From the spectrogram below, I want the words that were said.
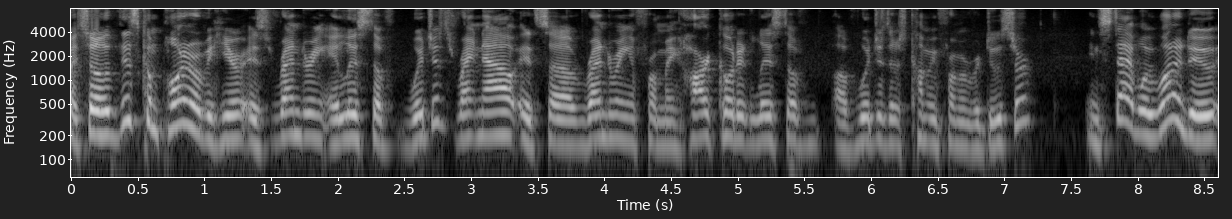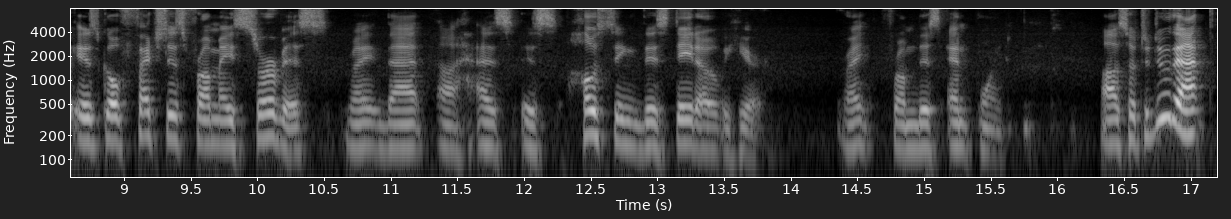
right, so this component over here is rendering a list of widgets. Right now, it's uh, rendering from a hard-coded list of, of widgets that's coming from a reducer. Instead, what we want to do is go fetch this from a service, right, that uh, has is hosting this data over here, right, from this endpoint. Uh, so to do that,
